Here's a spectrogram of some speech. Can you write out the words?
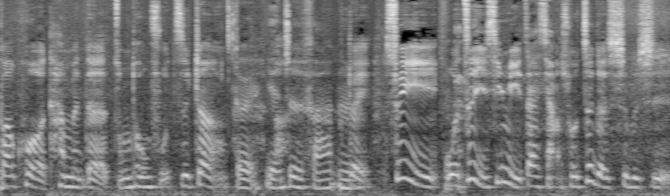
包括他们的。总统府资政对严志发对，所以我自己心里在想说，这个是不是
